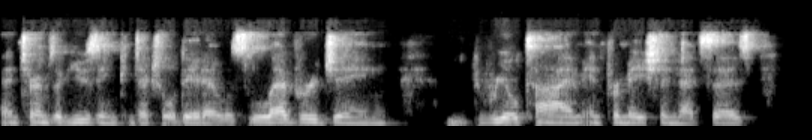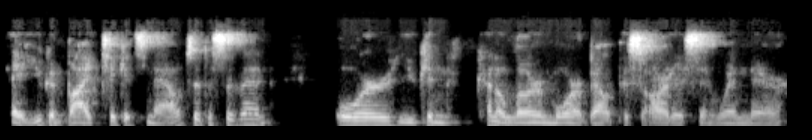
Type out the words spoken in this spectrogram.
in terms of using contextual data was leveraging real-time information that says, "Hey, you can buy tickets now to this event, or you can kind of learn more about this artist and when they're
